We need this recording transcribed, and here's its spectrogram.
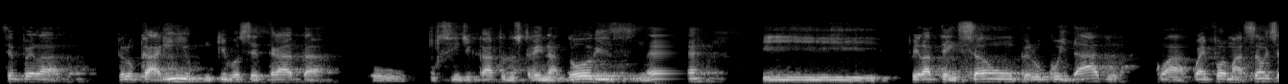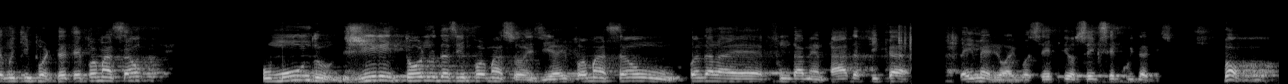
sempre pela, pelo carinho com que você trata o, o sindicato dos treinadores, né? E pela atenção, pelo cuidado com a, com a informação. Isso é muito importante. A informação o mundo gira em torno das informações e a informação, quando ela é fundamentada, fica bem melhor. E você, eu sei que você cuida disso. Bom,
